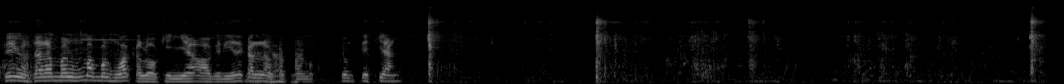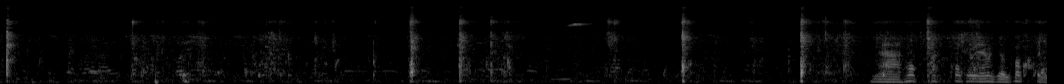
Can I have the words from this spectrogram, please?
เพียงแต่ละบางมาบางหัวกะโหลกกินยาออกก็ดีแล้วกันเรากับมันจุ่มเตี้ยเทียง หกตักหกแนวจนพบเป็น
